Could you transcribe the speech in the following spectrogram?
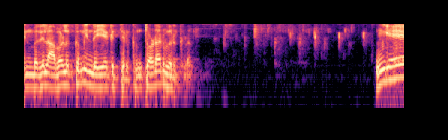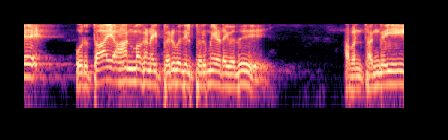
என்பதில் அவளுக்கும் இந்த இயக்கத்திற்கும் தொடர்பு இருக்கிறது. இங்கே ஒரு தாய் ஆண்மகனை பெறுவதில் பெருமை அடைவது அவன் தங்கையை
